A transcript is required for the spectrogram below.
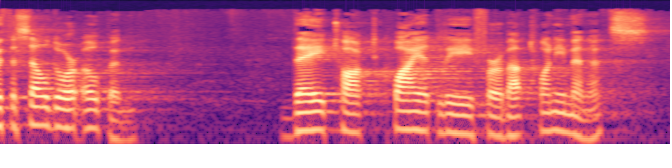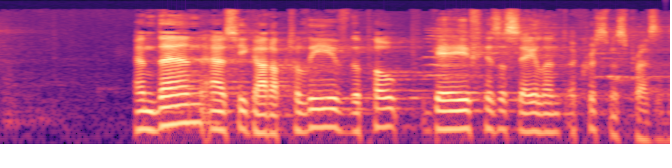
with the cell door open, they talked quietly for about 20 minutes. And then, as he got up to leave, the Pope gave his assailant a Christmas present.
